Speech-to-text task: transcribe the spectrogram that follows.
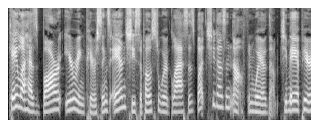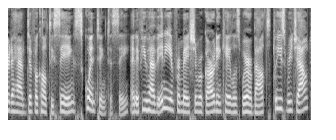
Kayla has bar earring piercings and she's supposed to wear glasses, but she doesn't often wear them. She may appear to have difficulty seeing, squinting to see. And if you have any information regarding Kayla's whereabouts, please reach out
